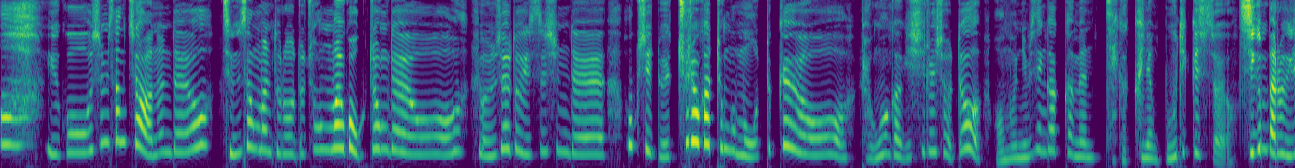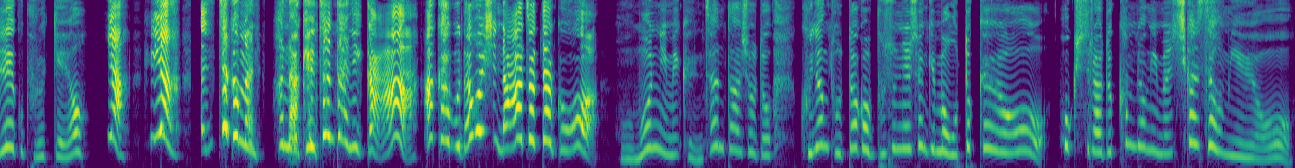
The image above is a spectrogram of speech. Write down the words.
아, 이거 심상치 않은데요? 증상만 들어도 정말 걱정돼요. 연세도 있으신데 혹시 뇌출혈 같은 거면 어떡해요? 병원 가기 싫으셔도 어머님 생각하면 제가 그냥 못 있겠어요. 지금 바로 119 부를게요. 야, 야, 아, 잠깐만. 아, 나 괜찮다니까. 아까보다 훨씬 나아졌다고. 어머님이 괜찮다 하셔도 그냥 뒀다가 무슨 일 생기면 어떡해요. 혹시라도 큰 병이면 시간 싸움이에요.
